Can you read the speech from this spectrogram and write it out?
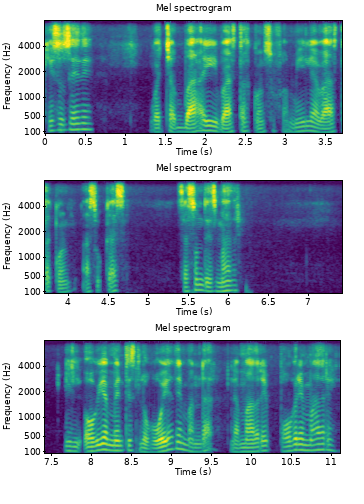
¿Qué sucede? WhatsApp va y basta con su familia, basta con a su casa. Se hace un desmadre. Y obviamente lo voy a demandar. La madre, pobre madre.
